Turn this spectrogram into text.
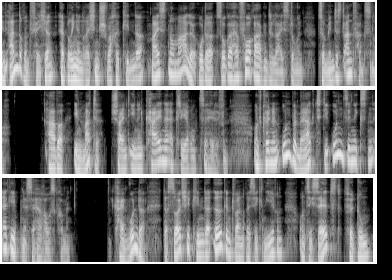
In anderen Fächern erbringen rechenschwache Kinder meist normale oder sogar hervorragende Leistungen, zumindest anfangs noch. Aber in Mathe scheint ihnen keine Erklärung zu helfen und können unbemerkt die unsinnigsten Ergebnisse herauskommen. Kein Wunder, dass solche Kinder irgendwann resignieren und sich selbst für dumm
